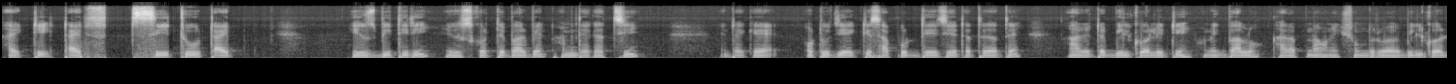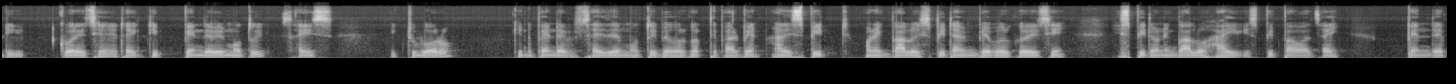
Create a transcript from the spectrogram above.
আর একটি type C to type USB three use করতে পারবেন। আমি দেখাচ্ছি। এটাকে অটো যে একটি সাপোর্ট দিয়েছে এটাতে যাতে। আর এটা বিল কোয়ালিটি অনেক ভালো, খারাপ না, অনেক সুন্দরভাবে বিল কোয়ালিটি করেছে। এটা একটি পেনড্রাইভের মতোই সাইজ একটু বড়, কিন্তু পেনড্রাইভের সাইজের মতোই ব্যবহার করতে পারবেন। আর স্পিড অনেক ভালো স্পিড আমি ব্যবহার করেছি। স্পিড অনেক ভালো হাই স্পিড পাওয়া যায়। পেনড্রাইভ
